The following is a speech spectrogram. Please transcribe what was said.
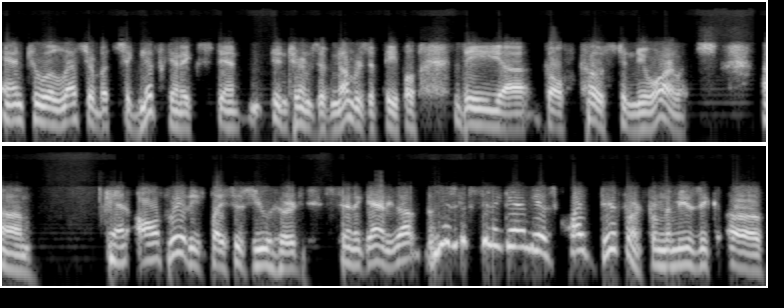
and to a lesser but significant extent in terms of numbers of people, the uh, Gulf Coast and New Orleans. Um, and all three of these places you heard Senegambia. Now, the music of Senegambia is quite different from the music of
